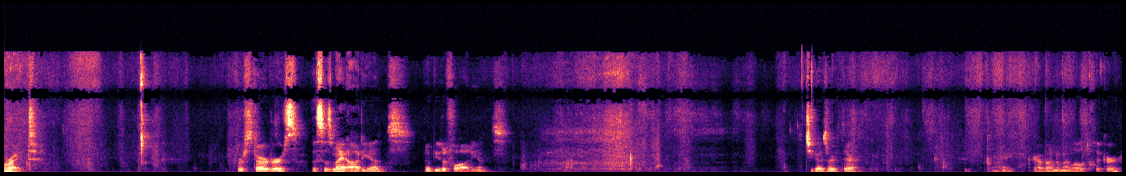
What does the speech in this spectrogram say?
right. For starters, this is my audience, my beautiful audience. It's you guys right there. All right, grab onto my little clicker.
